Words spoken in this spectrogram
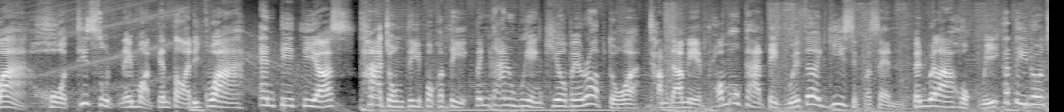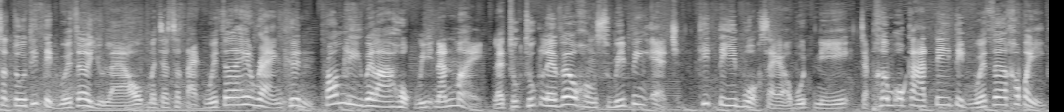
ว่า โหดที่สุดในมอดกันต่อดีกว่า Anti t h e u s ถ้าโจมตีปกติเป็นการเหวี่ยงเคียวไปรอบตัวทำดาเมจพร้อมโอกาสติด Wither 20%เป็นเวลา 6 วิถ้าตีโดนศัตรูที่ติด Wither อยู่แล้ว มันจะสแต็ก Wither ให้แรงขึ้น พร้อมรีเวลา 6 วินั้นใหม่ และทุกๆเลเวลของ Sweeping Edge ที่ตีบวกใส่อาวุธนี้ จะเพิ่มโอกาสตีติด Wither เข้าไปอีก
